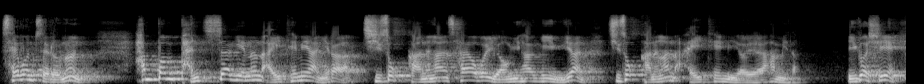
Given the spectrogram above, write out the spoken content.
세 번째로는 한 번 반짝이는 아이템이 아니라 지속 가능한 사업을 영위하기 위한 지속 가능한 아이템이어야 합니다. 이것이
